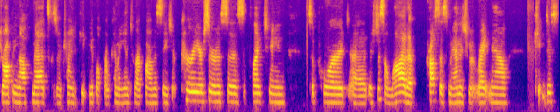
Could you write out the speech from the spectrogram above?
dropping off meds because we're trying to keep people from coming into our pharmacies, courier services, supply chain support. Uh, there's just a lot of process management right now. Just,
